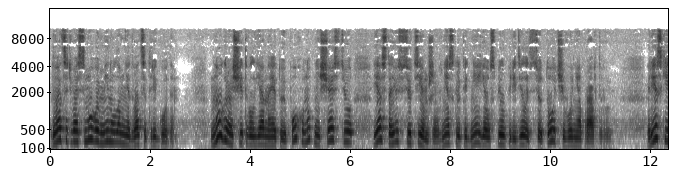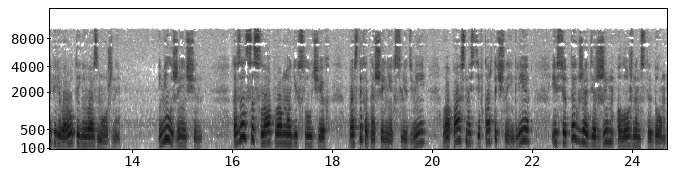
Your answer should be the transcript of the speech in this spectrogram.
28-го минуло мне 23 года. Много рассчитывал я на эту эпоху, но, к несчастью, я остаюсь все тем же. В несколько дней я успел переделать все то, чего не оправдываю. Резкие перевороты невозможны. Имел женщин, казался слаб во многих случаях, в простых отношениях с людьми, в опасности, в карточной игре и все так же одержим ложным стыдом.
